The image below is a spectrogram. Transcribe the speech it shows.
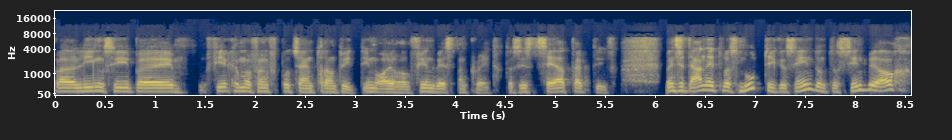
äh, liegen Sie bei 4,5 Prozent Rendite im Euro für Investment Grade. Das ist sehr attraktiv. Wenn Sie dann etwas mutiger sind, und das sind wir auch,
